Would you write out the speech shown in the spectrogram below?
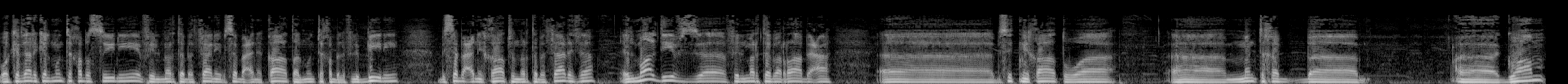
وكذلك المنتخب الصيني في المرتبة الثانية بسبع نقاط المنتخب الفلبيني بسبع نقاط في المرتبة الثالثة. المالديفز آه، في المرتبة الرابعة آه، بست نقاط. ومنتخب جوام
